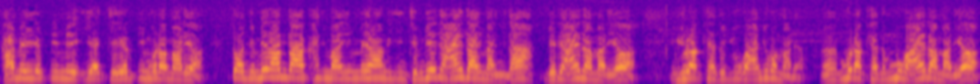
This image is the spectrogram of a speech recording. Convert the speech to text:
가멜 역비 역비무라 말이야. 또 이제 멸한다 하지만 멸한 것이 멸이 아니다 이 말입니다. 멸이 아니다 말이야. 유락해도 유가 아니고 말이야. 어, 무락해도 무가 아니다 말이야.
